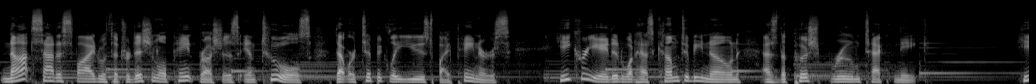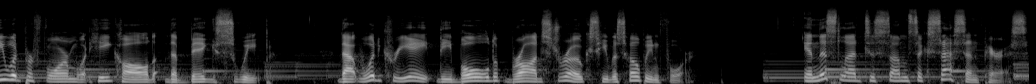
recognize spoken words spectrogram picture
Not satisfied with the traditional paintbrushes and tools that were typically used by painters, he created what has come to be known as the push broom technique. He would perform what he called the big sweep, that would create the bold, broad strokes he was hoping for. And this led to some success in Paris,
